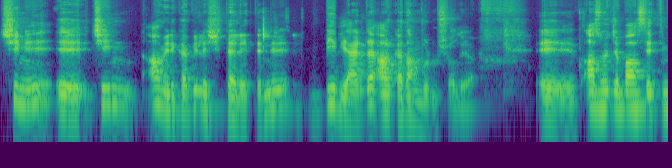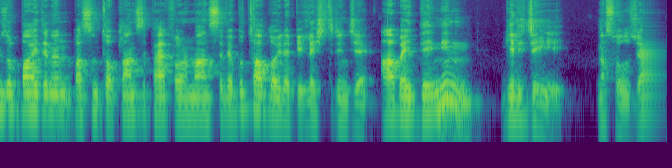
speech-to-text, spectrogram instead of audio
Çin'i e, Çin Amerika Birleşik Devletleri'ni bir yerde arkadan vurmuş oluyor. Ee, az önce bahsettiğimiz o Biden'ın basın toplantısı performansı ve bu tabloyla birleştirince ABD'nin geleceği nasıl olacak?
